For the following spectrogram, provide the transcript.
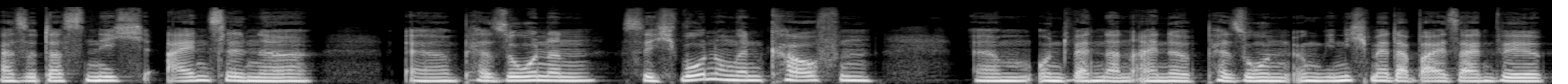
Also dass nicht einzelne äh, Personen sich Wohnungen kaufen ähm, und wenn dann eine Person irgendwie nicht mehr dabei sein will,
